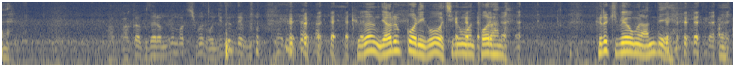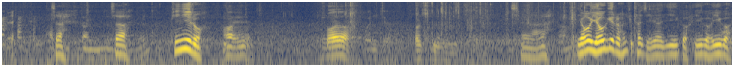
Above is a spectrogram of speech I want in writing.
예. 아, 아까 그 사람들은 막 집어 던지던데 뭐. 그건 여름벌이고 지금은 벌한 그렇게 배우면 안 돼. 예. 자, 자 비닐로. 아 예. 좋아요. 자, 여 여기를 훑어줘. 여, 이거, 이거, 이거.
